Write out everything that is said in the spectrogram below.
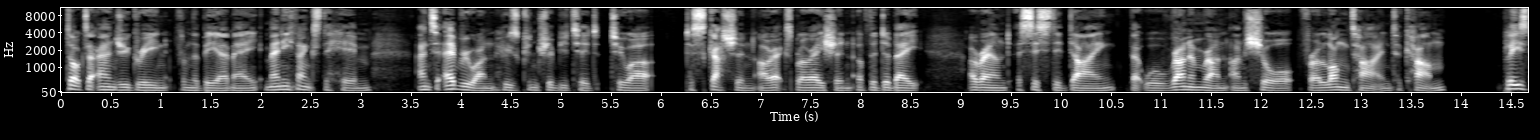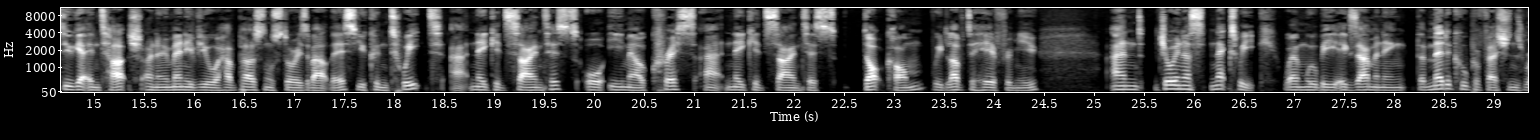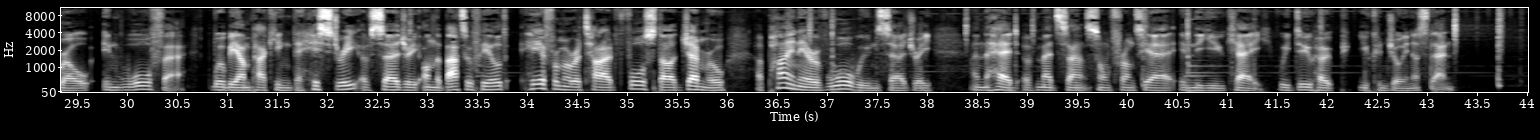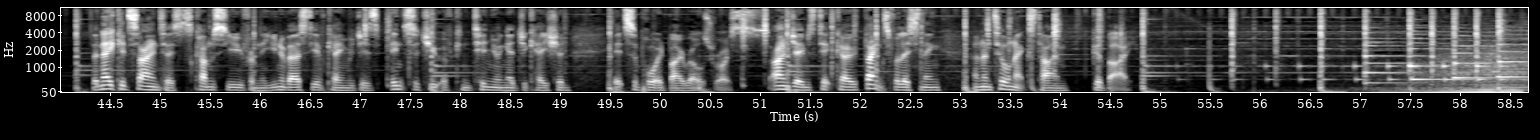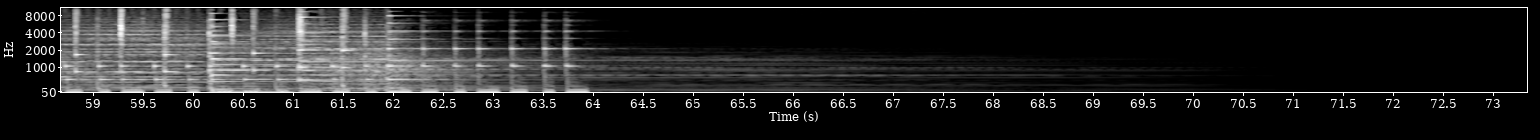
Dr. Andrew Green from the BMA, many thanks to him and to everyone who's contributed to our discussion, our exploration of the debate around assisted dying that will run and run, I'm sure, for a long time to come. Please do get in touch. I know many of you will have personal stories about this. You can tweet at Naked Scientists or email chris at nakedscientists.com. We'd love to hear from you. And join us next week when we'll be examining the medical profession's role in warfare. We'll be unpacking the history of surgery on the battlefield, hear from a retired four star general, a pioneer of war wound surgery, and the head of Médecins Sans Frontières in the UK. We do hope you can join us then. The Naked Scientists comes to you from the University of Cambridge's Institute of Continuing Education. It's supported by Rolls Royce. I'm James Tytko. Thanks for listening, and until next time, goodbye.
